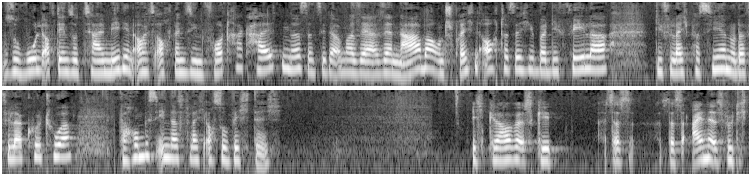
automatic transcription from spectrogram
sowohl auf den sozialen Medien als auch wenn Sie einen Vortrag halten, ne, sind Sie da immer sehr, sehr nahbar und sprechen auch tatsächlich über die Fehler, die vielleicht passieren oder Fehlerkultur. Warum ist Ihnen das vielleicht auch so wichtig? Ich glaube, es geht, das, das eine ist wirklich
